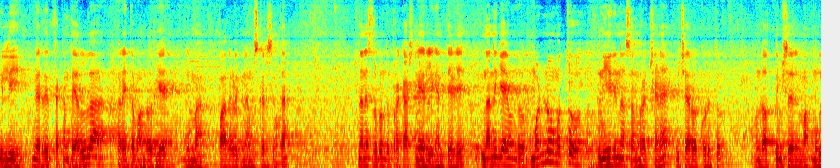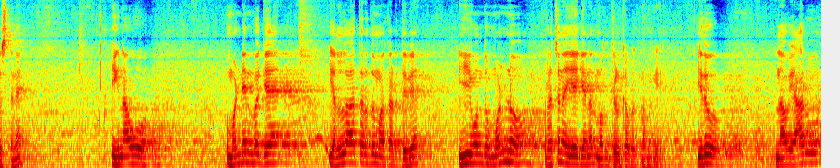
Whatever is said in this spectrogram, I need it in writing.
ಇಲ್ಲಿ ನೆರೆದಿರ್ತಕ್ಕಂಥ ಎಲ್ಲ ರೈತ ಬಾಂಧವರಿಗೆ ನಿಮ್ಮ ಪಾದಗಳಿಗೆ ನಮಸ್ಕರಿಸುತ್ತಾ, ನನ್ನ ಹೆಸರು ಬಂದು ಪ್ರಕಾಶ್ ನೇರ್ಲಿಗೆ ಅಂತೇಳಿ. ನನಗೆ ಒಂದು ಮಣ್ಣು ಮತ್ತು ನೀರಿನ ಸಂರಕ್ಷಣೆ ವಿಚಾರ ಕುರಿತು ಒಂದು ಹತ್ತು ನಿಮಿಷದಲ್ಲಿ ಮ- ಮುಗಿಸ್ತೇನೆ. ಈಗ ನಾವು ಮಣ್ಣಿನ ಬಗ್ಗೆ ಎಲ್ಲ ಥರದ್ದು ಮಾತಾಡ್ತೀವಿ. ಈ ಒಂದು ಮಣ್ಣು ರಚನೆ ಹೇಗೆ ಅನ್ನೋದು ಮೊದಲು ತಿಳ್ಕೊಬೇಕು ನಮಗೆ. ಇದು ನಾವು ಯಾರು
